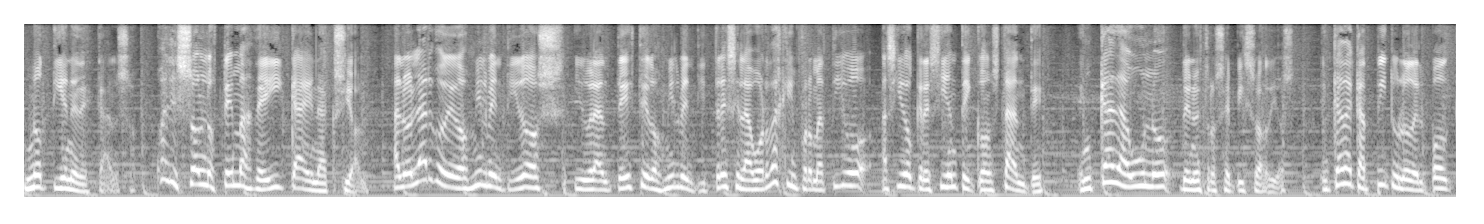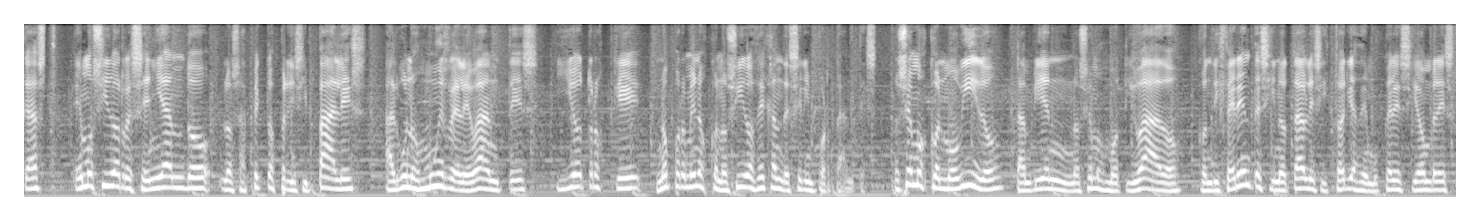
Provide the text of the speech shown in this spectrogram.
no tiene descanso. ¿Cuáles son los temas de ICA en acción? A lo largo de 2022 y durante este 2023 el abordaje informativo ha sido creciente y constante en cada uno de nuestros episodios. En cada capítulo del podcast hemos ido reseñando los aspectos principales, algunos muy relevantes y otros que, no por menos conocidos, dejan de ser importantes. Nos hemos conmovido, también nos hemos motivado con diferentes y notables historias de mujeres y hombres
